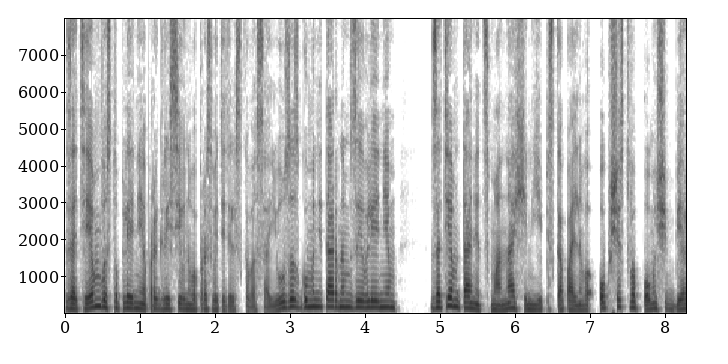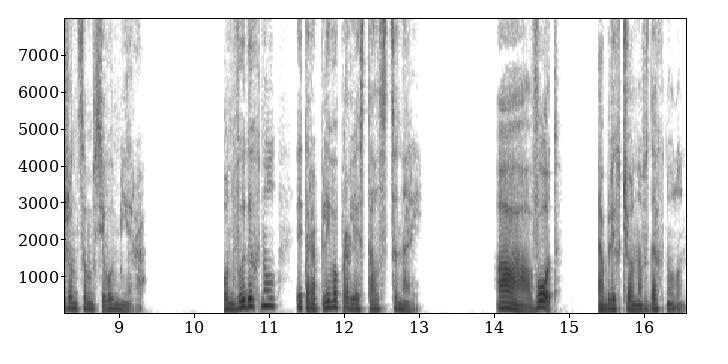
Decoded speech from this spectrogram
Затем выступление Прогрессивного просветительского союза с гуманитарным заявлением, затем танец монахинь епископального общества помощи беженцам всего мира. Он выдохнул и торопливо пролистал сценарий. «А, вот», — облегченно вздохнул он.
